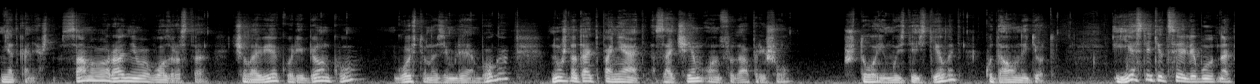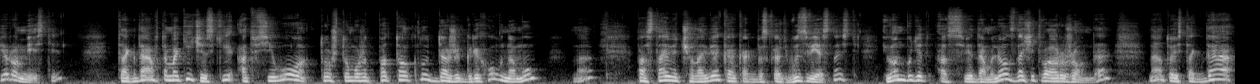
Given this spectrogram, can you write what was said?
Нет, конечно. С самого раннего возраста человеку, ребенку, гостю на земле Бога, нужно дать понять, зачем он сюда пришел что ему здесь делать, куда он идет. И если эти цели будут на первом месте, тогда автоматически от всего то, что может подтолкнуть даже к греховному, да, поставит человека, как бы сказать, в известность, и он будет осведомлен, значит вооружен. Да? Да, то есть тогда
